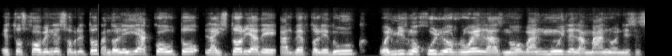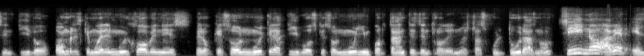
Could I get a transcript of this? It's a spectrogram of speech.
estos jóvenes, sobre todo cuando leía Couto la historia de Alberto Leduc, o el mismo Julio Ruelas, ¿no? Van muy de la mano en ese sentido. Hombres que mueren muy jóvenes, pero que son muy creativos, que son muy importantes dentro de nuestras culturas, ¿no? Sí, no, a ver, el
